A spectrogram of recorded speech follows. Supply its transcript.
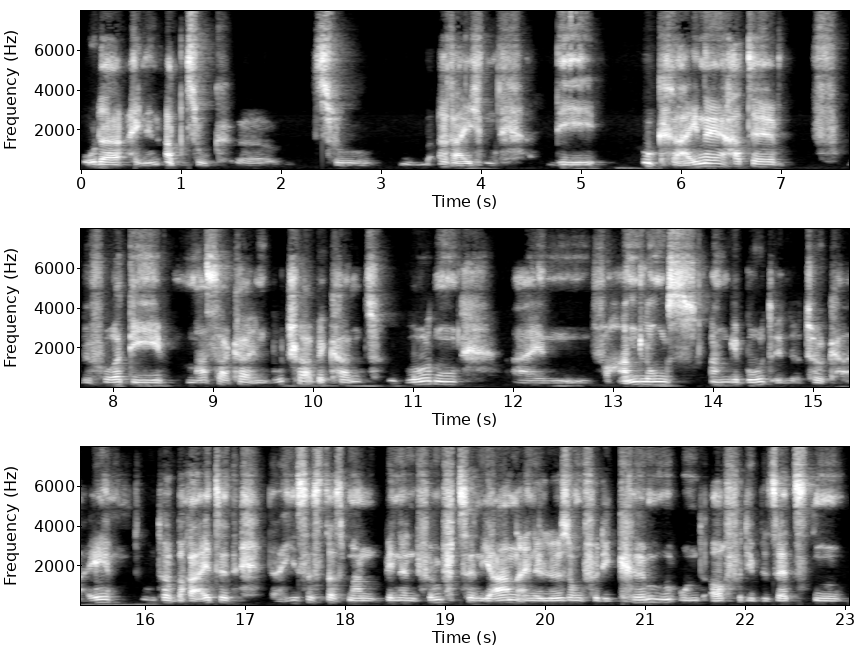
oder einen Abzug äh, zu erreichen. Die Ukraine hatte bevor die Massaker in Butscha bekannt wurden, ein Verhandlungsangebot in der Türkei unterbreitet. Da hieß es, dass man binnen 15 Jahren eine Lösung für die Krim und auch für die besetzten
